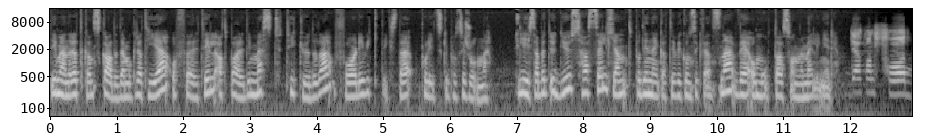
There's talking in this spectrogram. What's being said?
De mener dette kan skade demokratiet og føre til at bare de mest tykkhudede får de viktigste politiske posisjonene. Elisabeth Udjus har selv kjent på de negative konsekvensene ved å motta sånne meldinger. Det at man får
